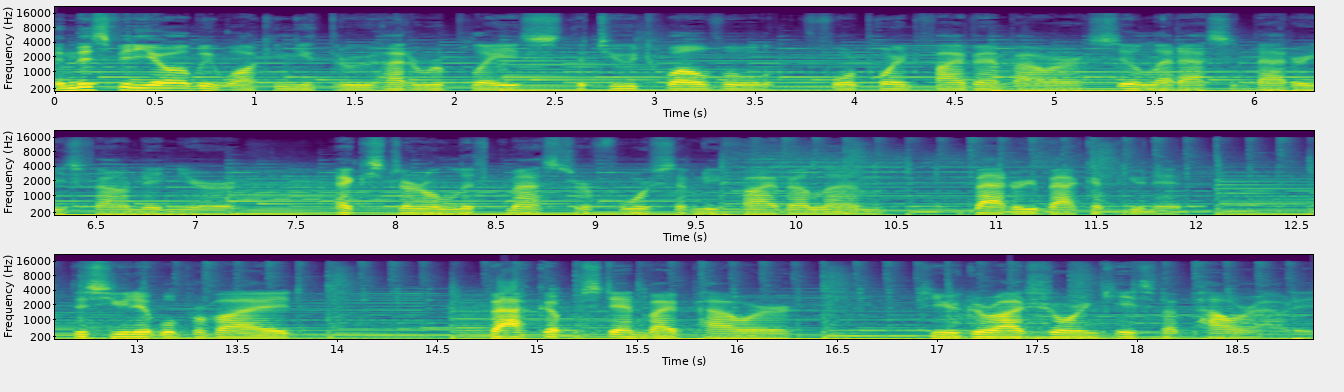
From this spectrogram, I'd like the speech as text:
In this video I'll be walking you through how to replace the two 12 volt 4.5 amp hour seal lead acid batteries found in your external LiftMaster 475LM battery backup unit. This unit will provide backup standby power to your garage door in case of a power outage.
